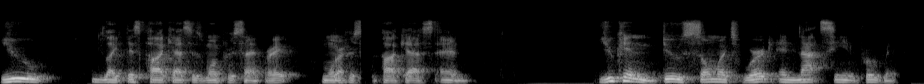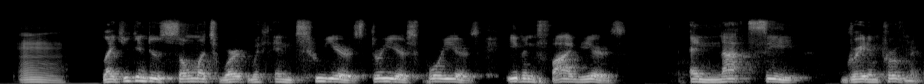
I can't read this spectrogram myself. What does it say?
you, like this podcast is 1%, right? 1% right. podcast. And you can do so much work and not see improvement. Mm. Like you can do so much work within two years, three years, four years, even five years, and not see great improvement.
